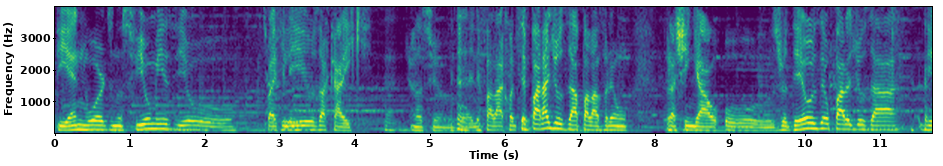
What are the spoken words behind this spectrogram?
The N-word nos filmes e o Spike Lee usar Kaique nos filmes. É, ele falar, quando você parar de usar palavrão pra xingar os judeus, eu paro de usar The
